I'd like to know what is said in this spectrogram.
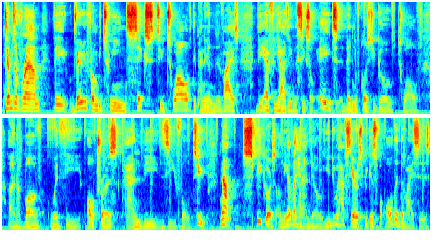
In terms of RAM, they vary from between 6 to 12, depending on the device. The FE has either 608, then of course you go 12 and above with the Ultras and the Z Fold 2. Now, speakers, on the other hand though, you do have stereo speakers for all the devices,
